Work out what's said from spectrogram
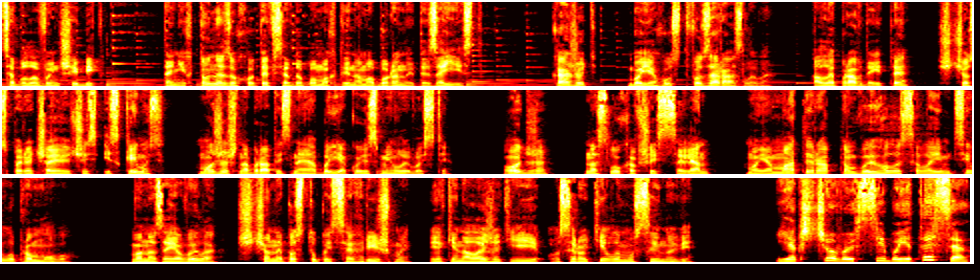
це було в інший бік, та ніхто не зохотився допомогти нам оборонити заїзд. Кажуть, боягузтво заразливе, але правда й те, що, сперечаючись із кимось, можеш набратись неабиякої сміливості. Отже, наслухавшись селян, моя мати раптом виголосила їм цілу промову. Вона заявила, що не поступиться грішми, які належать її осиротілому синові, Якщо ви всі боїтеся,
